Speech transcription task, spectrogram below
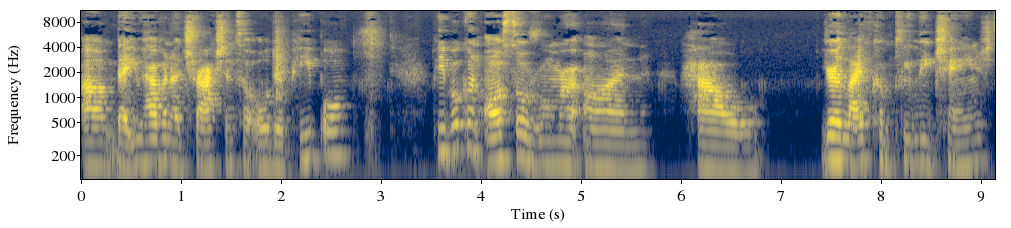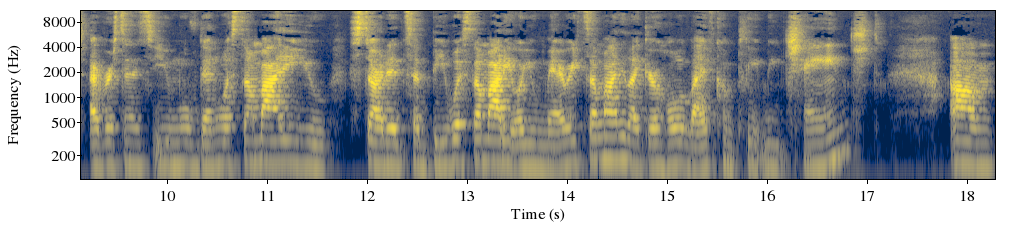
Um, that you have an attraction to older people. People can also rumor on how your life completely changed ever since you moved in with somebody, you started to be with somebody, or you married somebody. Like your whole life completely changed. Um,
